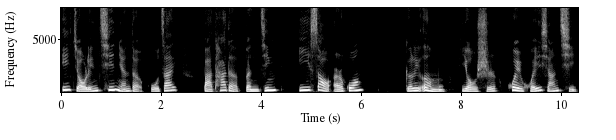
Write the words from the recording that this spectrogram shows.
一九零七年的股灾把他的本金一扫而光。格雷厄姆有时会回想起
